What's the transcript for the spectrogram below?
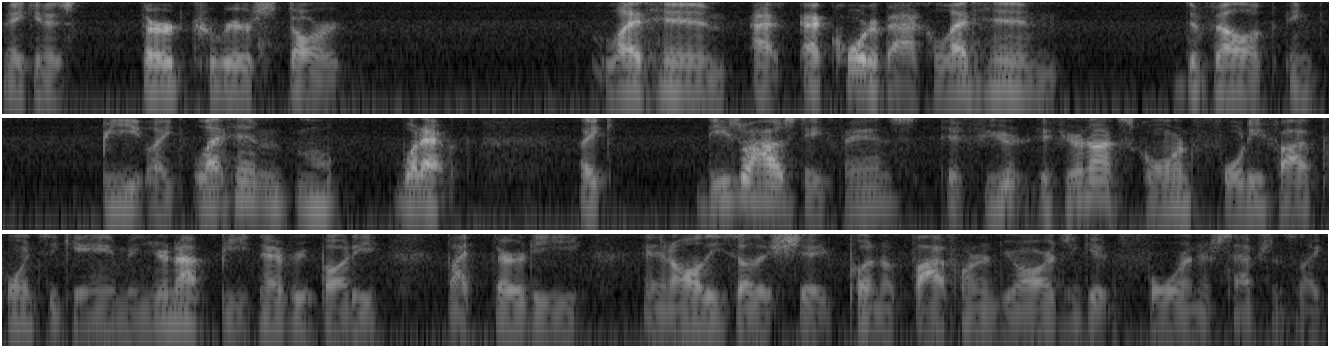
making his third career start. Let him at, at quarterback, let him develop and be like let him whatever like these ohio state fans if you're if you're not scoring 45 points a game and you're not beating everybody by 30 and all these other shit putting up 500 yards and getting four interceptions like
